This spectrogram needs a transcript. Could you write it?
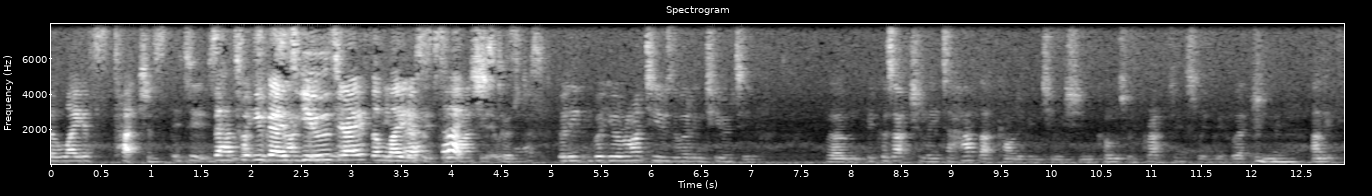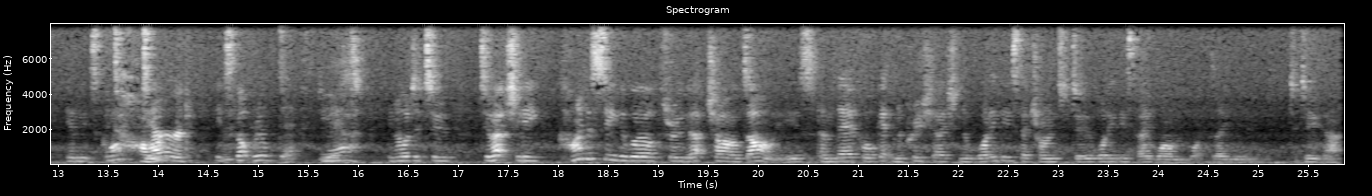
the lightest touch is It is. that's what you guys exactly- use yeah. right the lightest it's the touch lightest It was touch. But it, but you're right to use the word intuitive. Um, because actually, to have that kind of intuition comes with practice, with reflection, and, it, and it's it's quite deep. hard it's got real depth Yeah. it in order to to actually kind of see the world through that child's eyes and therefore get an appreciation of what it is they're trying to do, what it is they want, what they need to do that.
